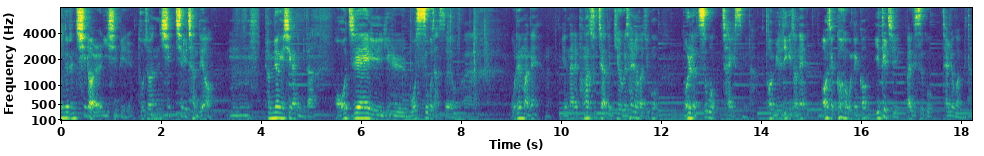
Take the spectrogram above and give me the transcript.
오늘은 7월 20일 도전 17일 차인데요. 음, 변명의 시간입니다. 어제 일기를 못 쓰고 잤어요. 아, 오랜만에 옛날에 방학 숙제하던 기억을 살려가지고 얼른 쓰고 자야겠습니다. 더 밀리기 전에 어제 거 오늘 거 이틀치 빨리 쓰고 자려고 합니다.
